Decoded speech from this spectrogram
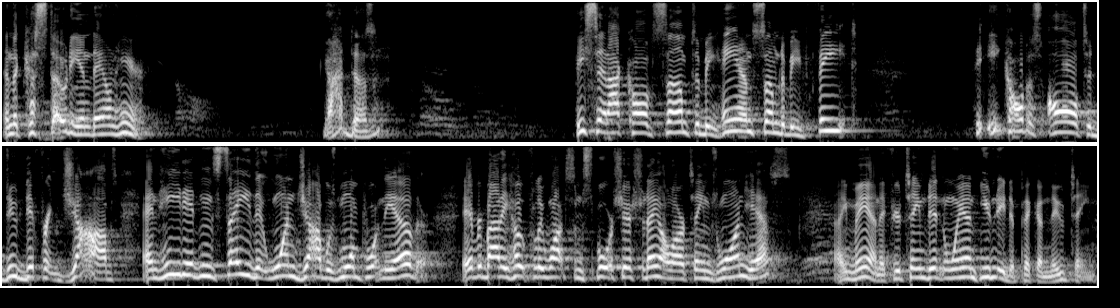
and the custodian down here? God doesn't. He said, I called some to be hands, some to be feet. He called us all to do different jobs, and he didn't say that one job was more important than the other. Everybody hopefully watched some sports yesterday. All our teams won, yes? Amen. If your team didn't win, you need to pick a new team.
